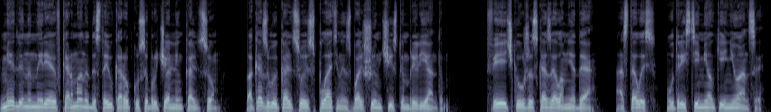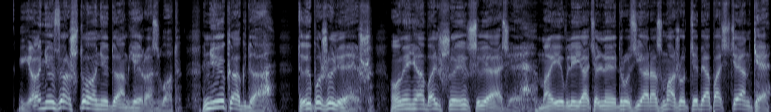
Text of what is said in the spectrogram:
Медленно ныряю в карман и достаю коробку с обручальным кольцом. Показываю кольцо из платины с большим чистым бриллиантом. Феечка уже сказала мне «да». Осталось утрясти мелкие нюансы. «Я ни за что не дам ей развод. Никогда. Ты пожалеешь. У меня большие связи. Мои влиятельные друзья размажут тебя по стенке».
